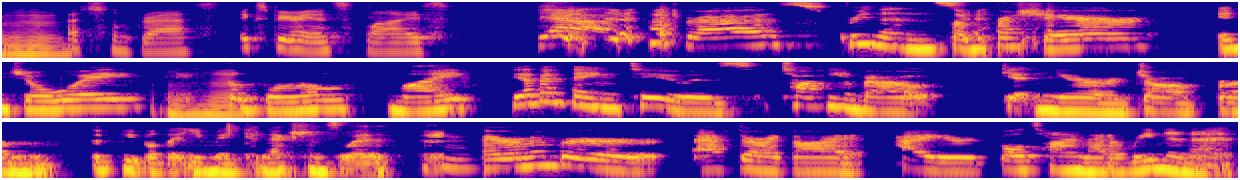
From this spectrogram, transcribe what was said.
Mm-hmm. touch some grass experience lies yeah touch grass breathe in some fresh air enjoy hmm the world life the other thing too is talking about getting your job from the people that you made connections with. Mhm. I remember after I got hired full time at ArenaNet,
